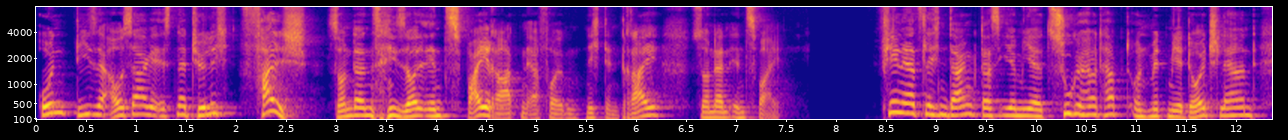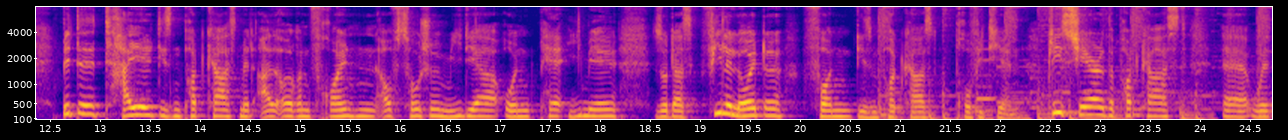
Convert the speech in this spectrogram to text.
Und diese Aussage ist natürlich falsch, sondern sie soll in zwei Raten erfolgen. Nicht in drei, sondern in zwei. Vielen herzlichen Dank, dass ihr mir zugehört habt und mit mir Deutsch lernt. Bitte teilt diesen Podcast mit all euren Freunden auf Social Media und per E-Mail, sodass viele Leute von diesem Podcast profitieren. Please share the podcast uh, with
